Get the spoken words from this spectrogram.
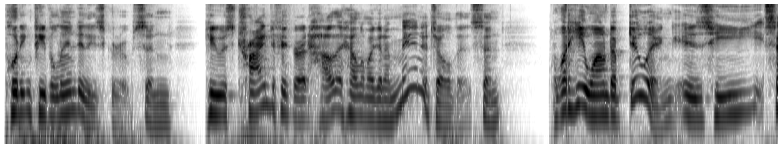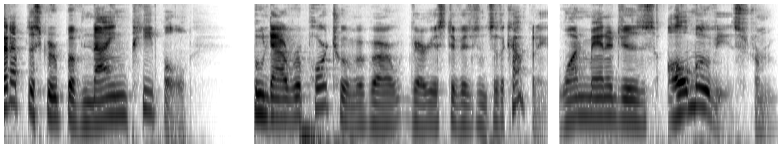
putting people into these groups. And he was trying to figure out how the hell am I going to manage all this? And what he wound up doing is he set up this group of nine people who now report to him about various divisions of the company. One manages all movies from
